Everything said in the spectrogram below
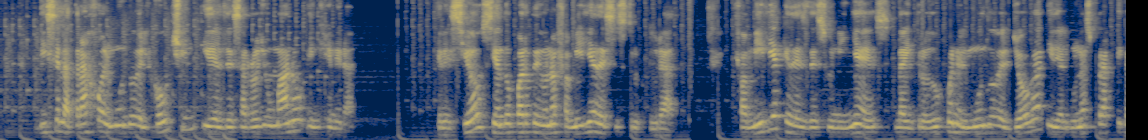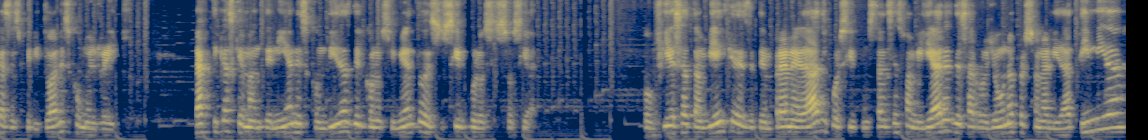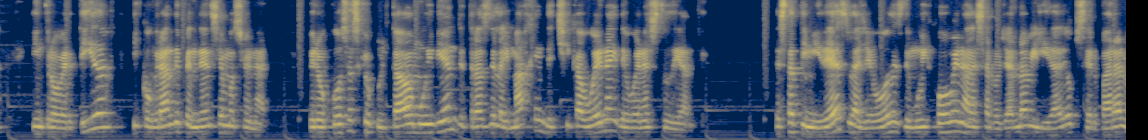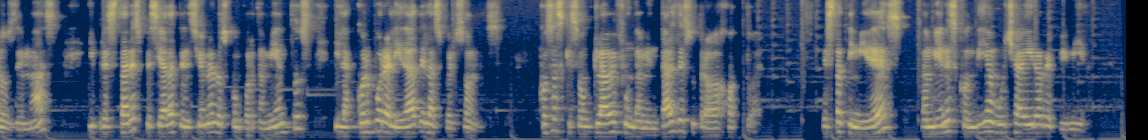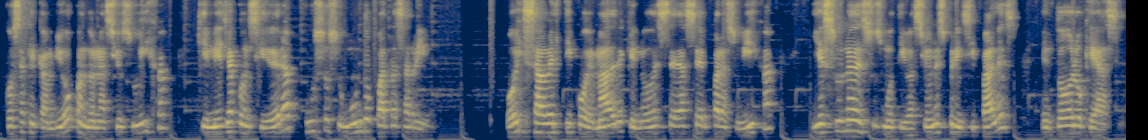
dice, la trajo al mundo del coaching y del desarrollo humano en general. Creció siendo parte de una familia desestructurada, familia que desde su niñez la introdujo en el mundo del yoga y de algunas prácticas espirituales como el reiki, prácticas que mantenían escondidas del conocimiento de sus círculos sociales. Confiesa también que desde temprana edad y por circunstancias familiares desarrolló una personalidad tímida, introvertida y con gran dependencia emocional, pero cosas que ocultaba muy bien detrás de la imagen de chica buena y de buena estudiante. Esta timidez la llevó desde muy joven a desarrollar la habilidad de observar a los demás y prestar especial atención a los comportamientos y la corporalidad de las personas, cosas que son clave fundamental de su trabajo actual. Esta timidez también escondía mucha ira reprimida, cosa que cambió cuando nació su hija, quien ella considera puso su mundo patas arriba. Hoy sabe el tipo de madre que no desea ser para su hija y es una de sus motivaciones principales en todo lo que hace.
